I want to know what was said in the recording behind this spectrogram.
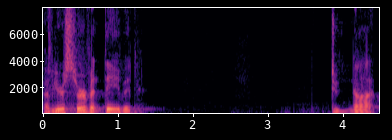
of your servant David, do not,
